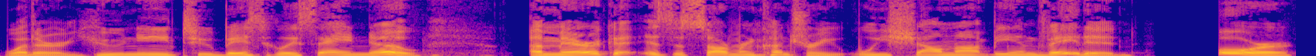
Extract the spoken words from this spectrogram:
whether you need to basically say, no, America is a sovereign country. We shall not be invaded, or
